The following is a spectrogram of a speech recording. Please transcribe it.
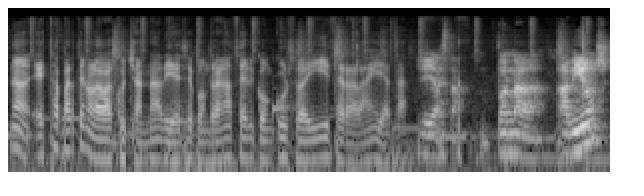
No, esta parte no la va a escuchar nadie. Se pondrán a hacer el concurso ahí y cerrarán y ya está. Y ya está. Pues nada, adiós.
